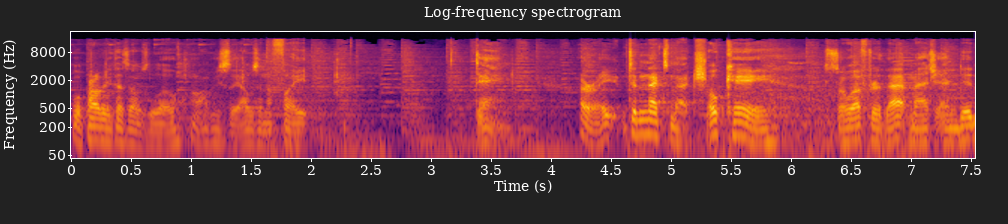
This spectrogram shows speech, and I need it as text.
Well, probably because I was low. Obviously, I was in a fight. Dang. Alright, to the next match. Okay, so after that match ended,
